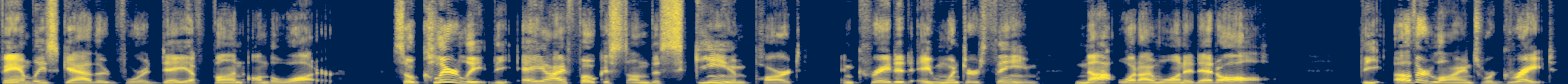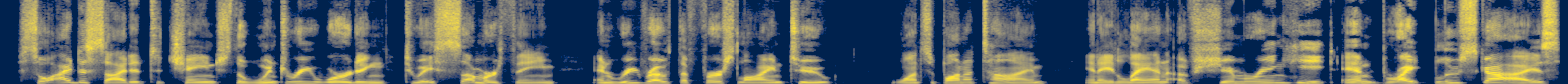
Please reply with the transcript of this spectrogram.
families gathered for a day of fun on the water. So clearly, the AI focused on the skiing part and created a winter theme, not what I wanted at all. The other lines were great, so I decided to change the wintry wording to a summer theme and rewrote the first line to Once upon a time, in a land of shimmering heat and bright blue skies,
